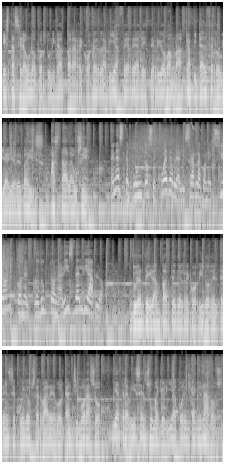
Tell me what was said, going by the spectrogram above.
Esta será una oportunidad para recorrer la vía férrea desde Riobamba, capital ferroviaria del país, hasta Alausí. En este punto se puede realizar la conexión con el producto Nariz del Diablo. Durante gran parte del recorrido del tren se puede observar el volcán Chimborazo y atraviesa en su mayoría por encañonados,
